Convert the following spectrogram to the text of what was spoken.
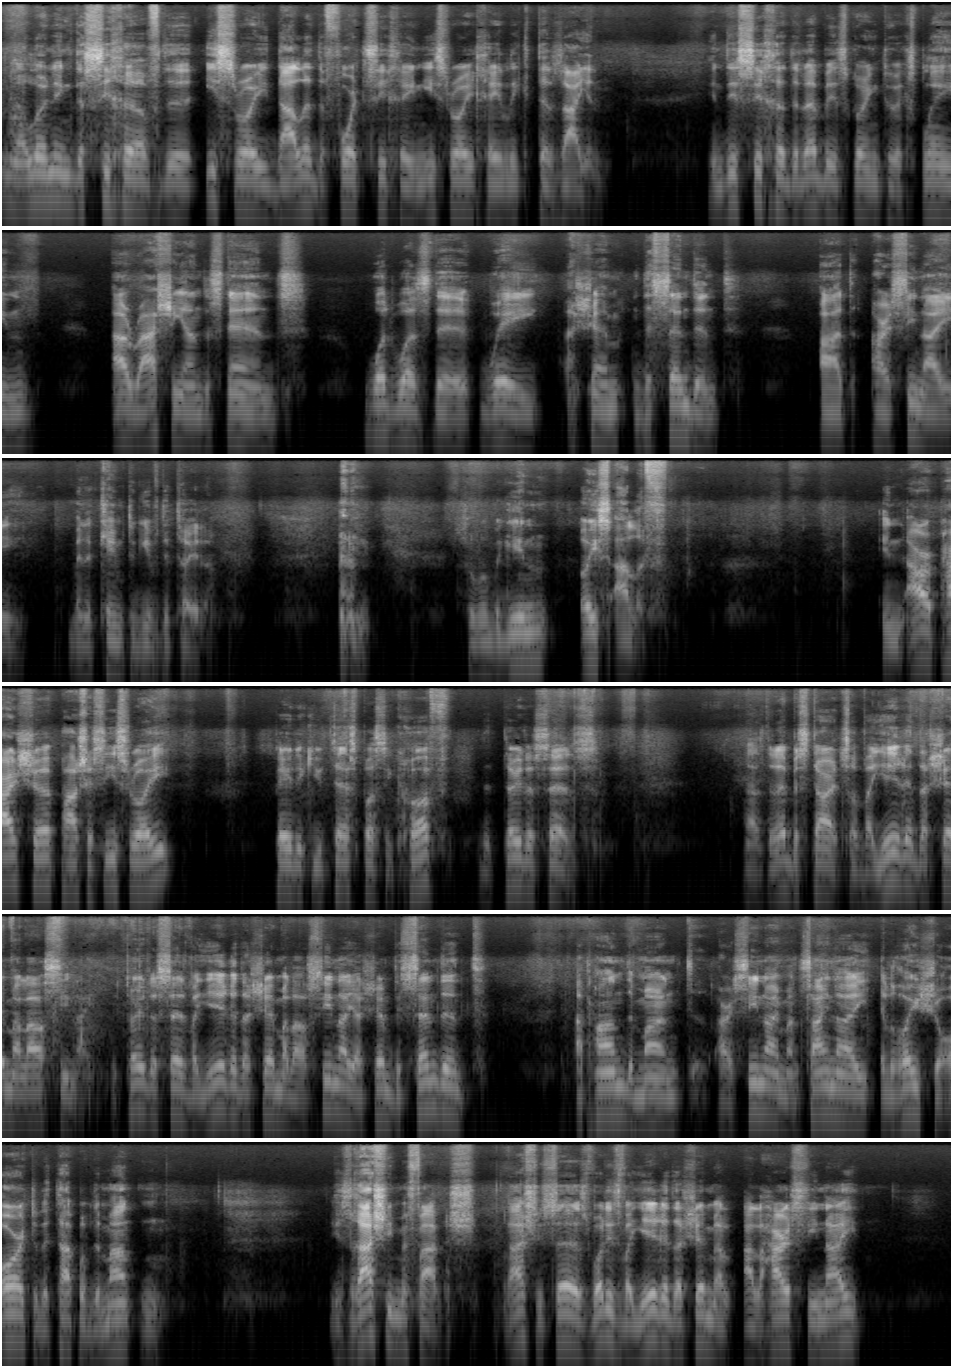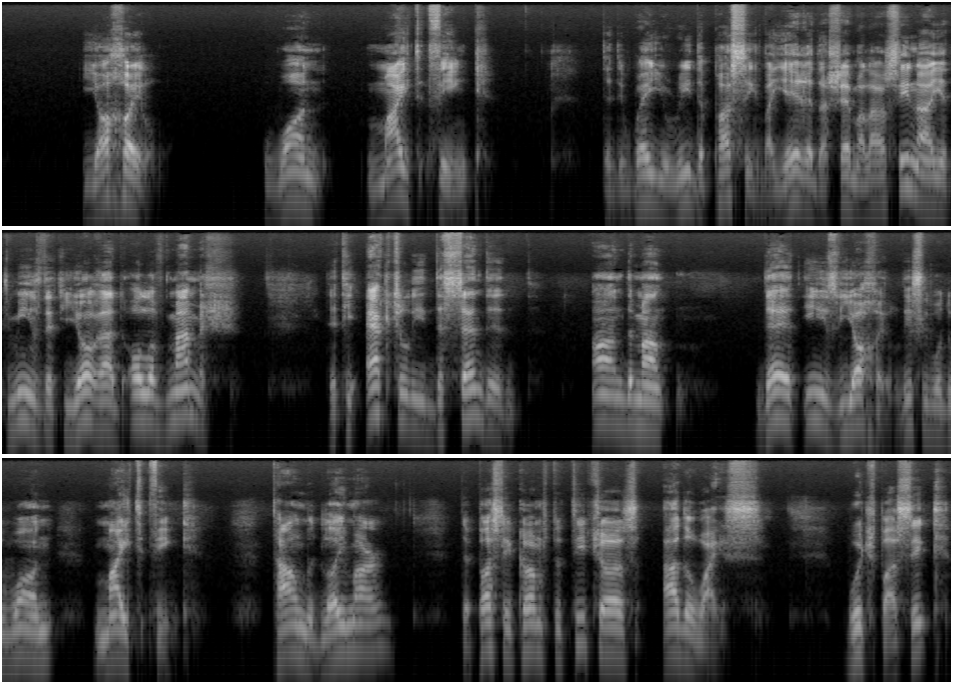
We are learning the Sikha of the Isroi Dala, the fourth Sikha in Isroi Chelik Tezayin. In this Sikha, the Rebbe is going to explain how Rashi understands what was the way Hashem descended at Har Sinai when it came to give the Torah. so we'll begin Ois Aleph in our parsha, Parshas Yisroi, Perik Yutes Pasik the Torah says, as the Rebbe starts, of Vayered Hashem al Sinai. The Torah says, Vayered Hashem al Sinai, Hashem descended upon the Mount Ar Sinai, Mount Sinai, El Roi Shoor, to the top of the mountain. Is Rashi Mefarish. Rashi says, what is Vayered Hashem al Har Sinai? Yochel, one might think that the way you read the pasuk Vayered Hashem al Sinai, it means that Yorad all of Mamish, that he actually descended on the mountain. That is Yochel. This is what one might think. Talmud Loimar, the pasuk comes to teach us otherwise. Which pasuk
